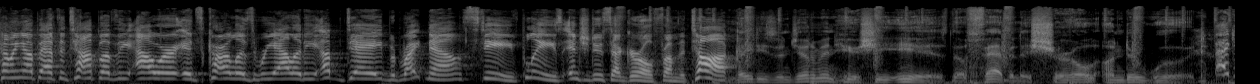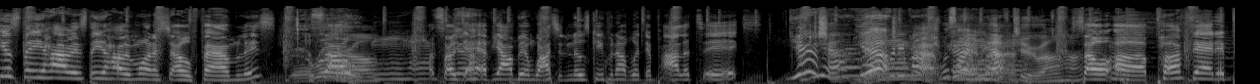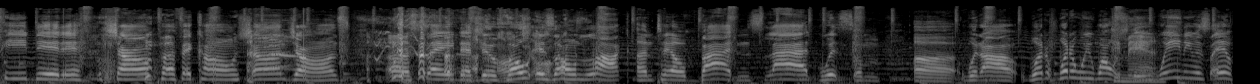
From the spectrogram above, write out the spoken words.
Coming up at the top of the hour, it's Carla's reality update. But right now, Steve, please introduce our girl from the talk. Ladies and gentlemen, here she is, the fabulous Cheryl Underwood. Thank you, Steve Harvey, Steve Harvey Morning Show families. Yeah, so, right. mhm, so have y'all been watching the news, keeping up with the politics? Yeah, Yeah, yeah, pretty much. What's Yeah, that? we have to. Uh-huh. So, uh, Puff Daddy, P. Diddy, Sean Puffy Combs, Sean Johns uh, say that the Sean vote is on lock until Biden slide with some. Uh, with our what? What do we want, Steve? Demand. We ain't even say. I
